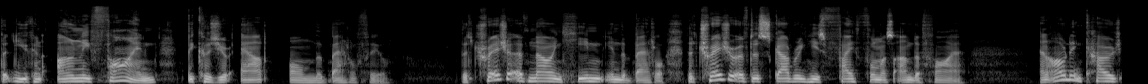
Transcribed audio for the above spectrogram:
that you can only find because you're out on the battlefield. The treasure of knowing Him in the battle, the treasure of discovering His faithfulness under fire. And I would encourage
